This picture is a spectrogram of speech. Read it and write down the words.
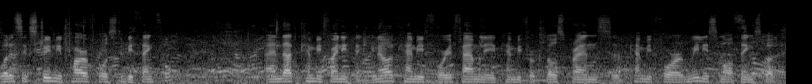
what is extremely powerful is to be thankful. And that can be for anything, you know, it can be for your family, it can be for close friends, it can be for really small things, but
